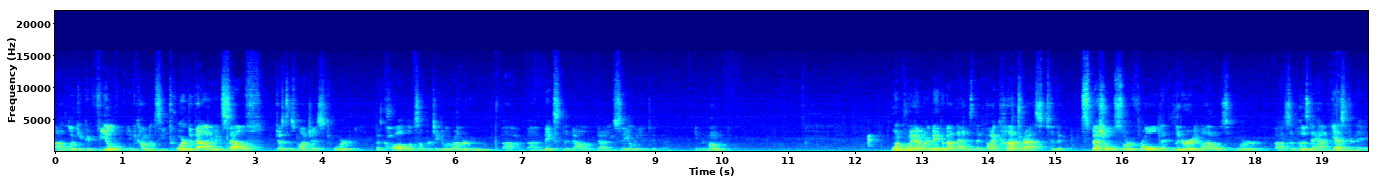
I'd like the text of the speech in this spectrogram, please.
look, you could feel incumbency toward the value itself just as much as toward the call of some particular other who uh, uh, makes the value salient in the, in the moment. One point I want to make about that is that by contrast to the special sort of role that literary models were uh, supposed to have yesterday,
